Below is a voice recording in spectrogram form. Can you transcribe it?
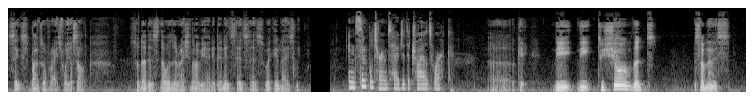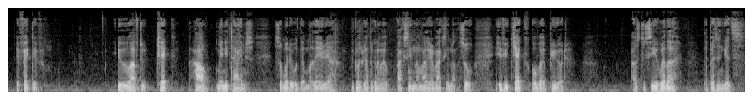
six bags of rice for yourself. So that is that was the rationale behind it, and it's it's, it's working nicely. In simple terms, how do the trials work? Uh, okay, the the to show that something is effective, you have to check how many times somebody will get malaria because we are talking about vaccine, a malaria vaccine. So if you check over a period as to see whether the person gets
